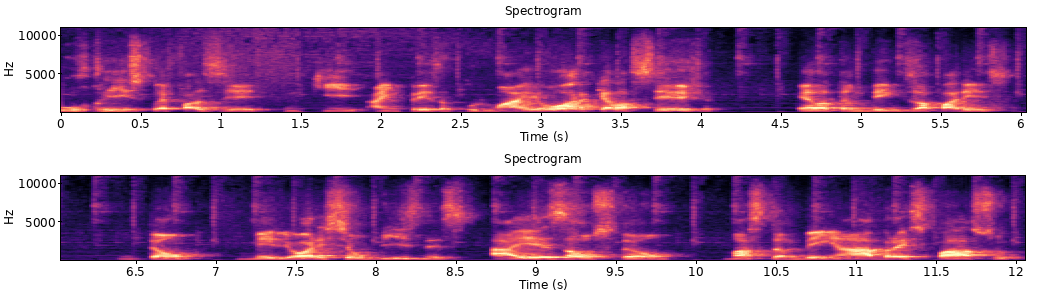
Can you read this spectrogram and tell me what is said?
o risco é fazer com que a empresa, por maior que ela seja, ela também desapareça. Então, melhore seu business à exaustão, mas também abra espaço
